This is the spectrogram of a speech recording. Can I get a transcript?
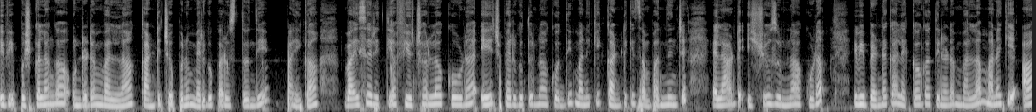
ఇవి పుష్కలంగా ఉండడం వల్ల కంటి చూపును మెరుగుపరుస్తుంది. పైగా వయసు రీత్యా ఫ్యూచర్లో కూడా ఏజ్ పెరుగుతున్న కొద్దీ మనకి కంటికి సంబంధించి ఎలాంటి ఇష్యూస్ ఉన్నా కూడా ఇవి బెండకాయలు ఎక్కువగా తినడం వల్ల మనకి ఆ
